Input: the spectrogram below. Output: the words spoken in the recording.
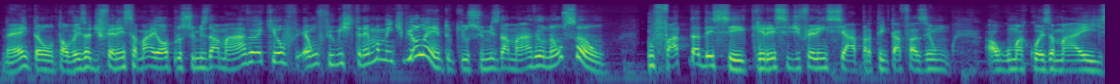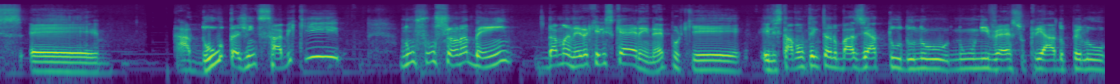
né? Então, talvez a diferença maior para os filmes da Marvel é que é um filme extremamente violento, que os filmes da Marvel não são. O fato da DC querer se diferenciar para tentar fazer um, alguma coisa mais é, adulta, a gente sabe que não funciona bem da maneira que eles querem, né? Porque eles estavam tentando basear tudo no, no universo criado pelo,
